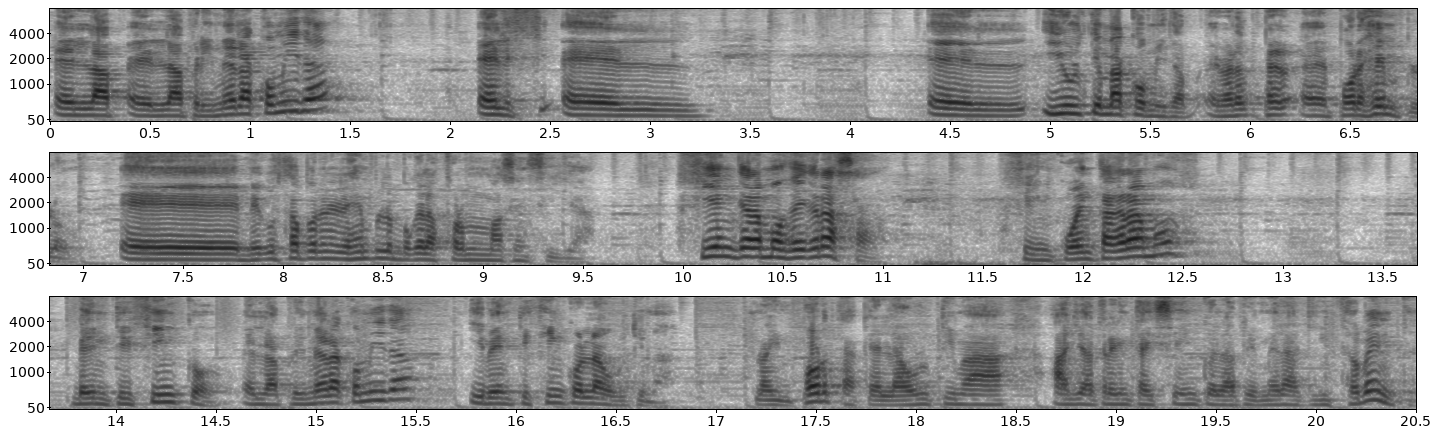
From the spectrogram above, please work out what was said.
en, la, primera comida el, y última comida. Eh, por ejemplo, eh, me gusta poner el ejemplo porque es la forma más sencilla. 100 gramos de grasa, 50 gramos, 25 en la primera comida y 25 en la última. No importa que en la última haya 35 y en la primera 15 o 20,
